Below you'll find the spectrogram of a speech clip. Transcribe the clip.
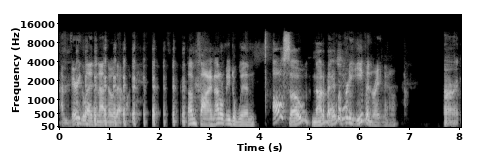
I'm very glad to not know that one. I'm fine. I don't need to win. Also, not a I bad think we're show. pretty even right now. All right.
